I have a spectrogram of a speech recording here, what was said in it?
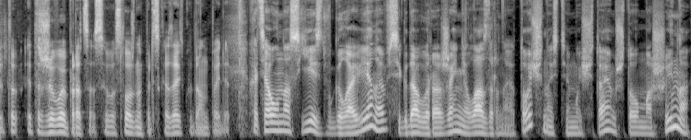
это, это живой процесс, его сложно предсказать, куда он пойдет. Хотя у нас есть в голове да, всегда выражение лазерная точность, и мы считаем, что машина,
